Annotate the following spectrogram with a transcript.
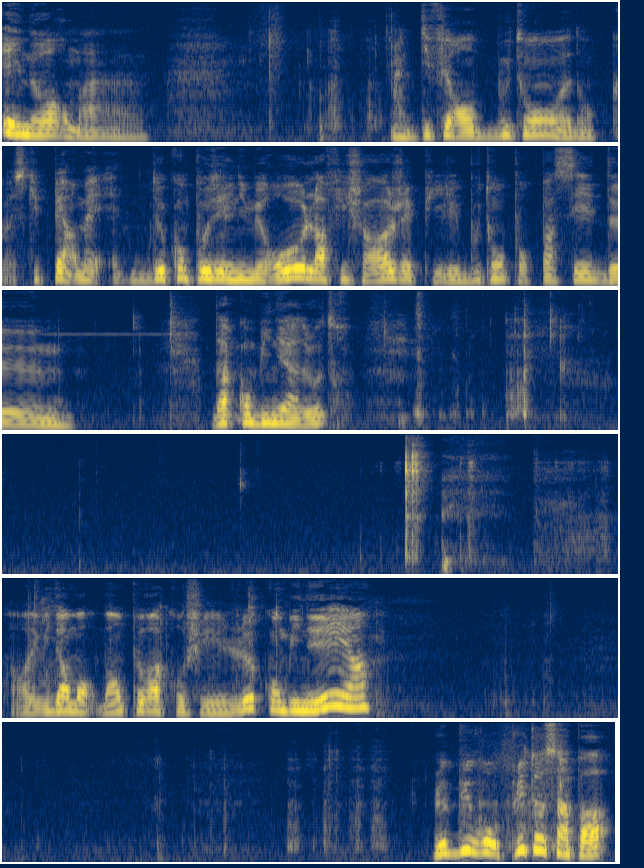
énorme. Hein différents boutons, euh, donc ce qui permet de composer le numéro, l'affichage et puis les boutons pour passer de d'un combiné à l'autre. Alors évidemment, bah, on peut raccrocher le combiné. Hein. Le bureau plutôt sympa.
